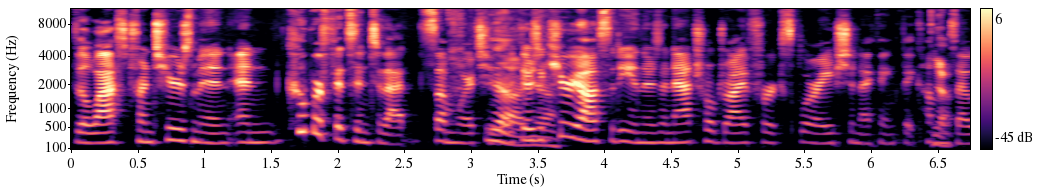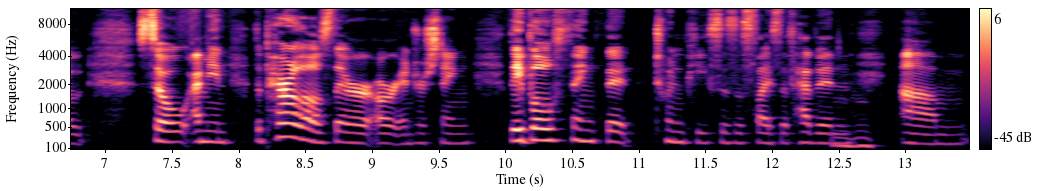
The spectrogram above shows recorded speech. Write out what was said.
the last frontiersman, and Cooper fits into that somewhere too. Yeah, like there's yeah. a curiosity and there's a natural drive for exploration. I think that comes Yeah. out. So I mean, the parallels there are interesting. They both think that Twin Peaks is a slice of heaven. Mm-hmm. Um,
